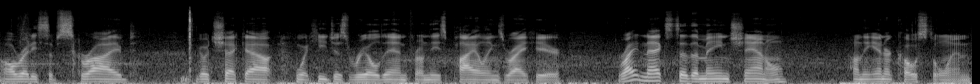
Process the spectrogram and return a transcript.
already subscribed. Go check out what he just reeled in from these pilings right here, right next to the main channel on the intercoastal end.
